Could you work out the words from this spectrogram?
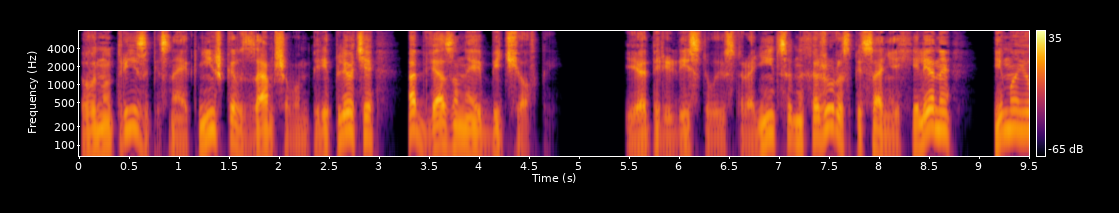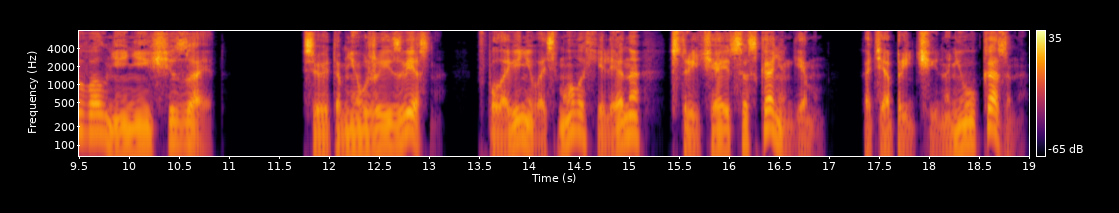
Внутри записная книжка в замшевом переплете, обвязанная бечевкой. Я перелистываю страницы, нахожу расписание Хелены, и мое волнение исчезает. Все это мне уже известно. В половине восьмого Хелена встречается с Каннингемом, хотя причина не указана.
